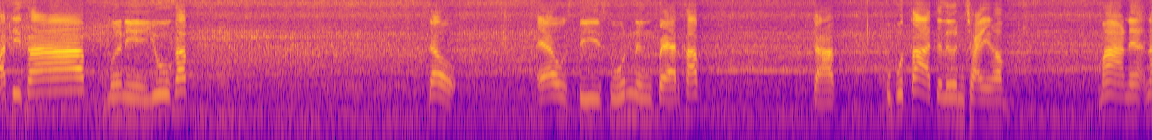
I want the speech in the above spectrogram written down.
วัสดีครับมือนี้อยู่ครับ เจ้า L4018 ครับ จากคุปุต้าเจริญชัยครับ มาแนะน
